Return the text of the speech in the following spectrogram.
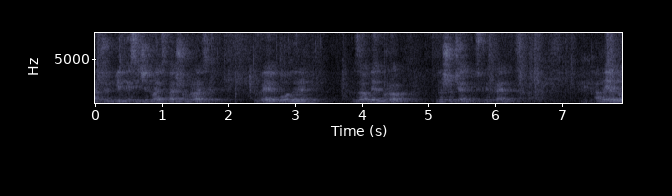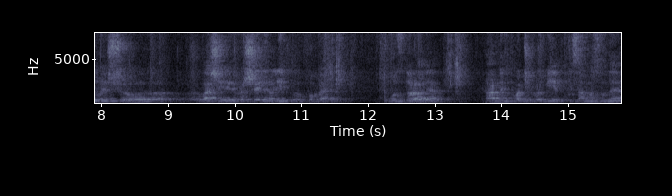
адже в 2021 році ви були за один крок до Шевченківської премії. Але я думаю, що ваші вершини Олімпу попереду. Тому здоров'я, гарних творчих робіт і саме основне,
